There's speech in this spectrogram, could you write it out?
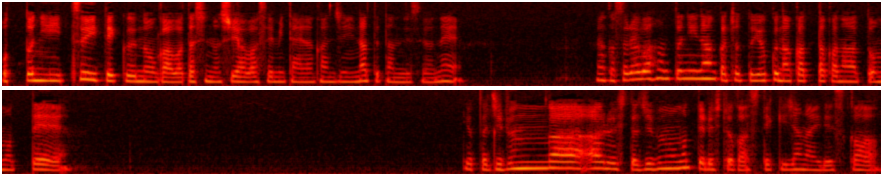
夫についてくのが私の幸せみたいな感じになってたんですよね。なんかそれは本当になんかちょっと良くなかったかなと思って。やっぱ自分がある人自分を持ってる人が素敵じゃないですか。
